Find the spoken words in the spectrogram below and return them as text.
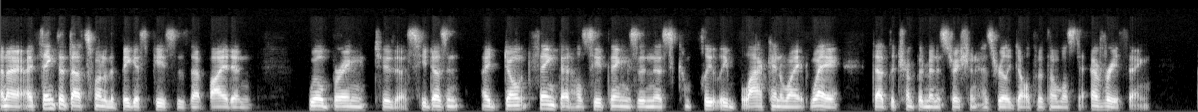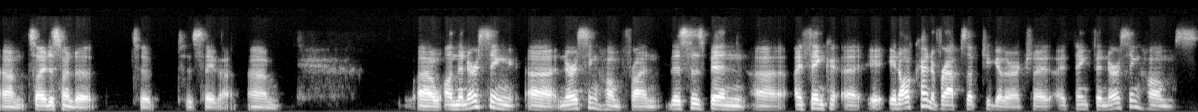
And I, I, think that that's one of the biggest pieces that Biden will bring to this. He doesn't, I don't think that he'll see things in this completely black and white way that the Trump administration has really dealt with almost everything. Um, so I just wanted to, to, to say that. Um, uh, on the nursing uh, nursing home front, this has been, uh, I think, uh, it, it, all kind of wraps up together. Actually, I, I think the nursing homes,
